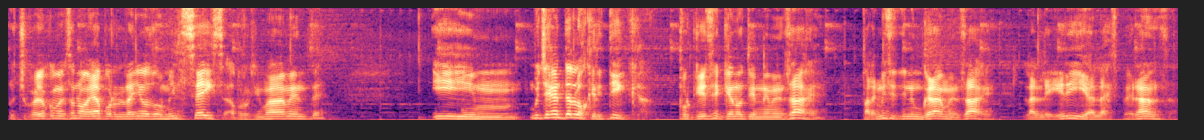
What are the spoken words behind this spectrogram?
Los chocollos comenzaron allá por el año 2006 aproximadamente. Y mm, mucha gente los critica porque dicen que no tiene mensaje. Para mí sí tiene un gran mensaje, la alegría, la esperanza.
